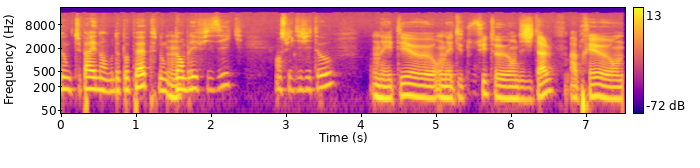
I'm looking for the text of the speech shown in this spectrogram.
donc tu parlais de pop-up, donc mm. d'emblée physique, ensuite digitaux on a été, euh, on a été tout de suite euh, en digital. Après, euh, on,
